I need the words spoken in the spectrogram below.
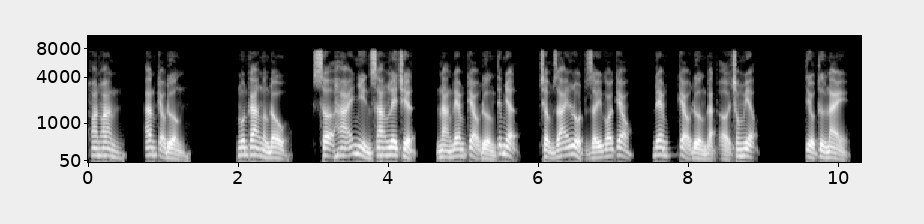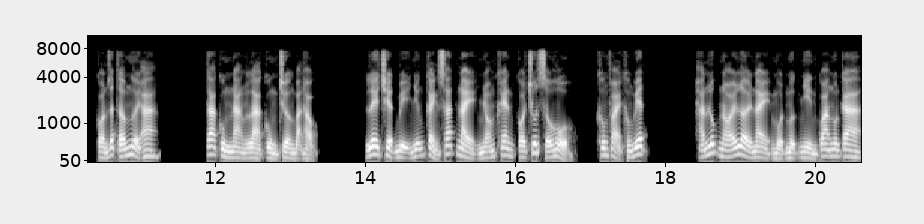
hoan hoan, ăn kẹo đường. Nôn ca ngẩng đầu, sợ hãi nhìn sang Lê Triệt, nàng đem kẹo đường tiếp nhận, chậm rãi lột giấy gói kẹo, đem kẹo đường đặt ở trong miệng. Tiểu tử này, còn rất ấm người a. Ta cùng nàng là cùng trường bạn học. Lê Triệt bị những cảnh sát này nhóm khen có chút xấu hổ, không phải không biết. Hắn lúc nói lời này một mực nhìn qua ngôn ca,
